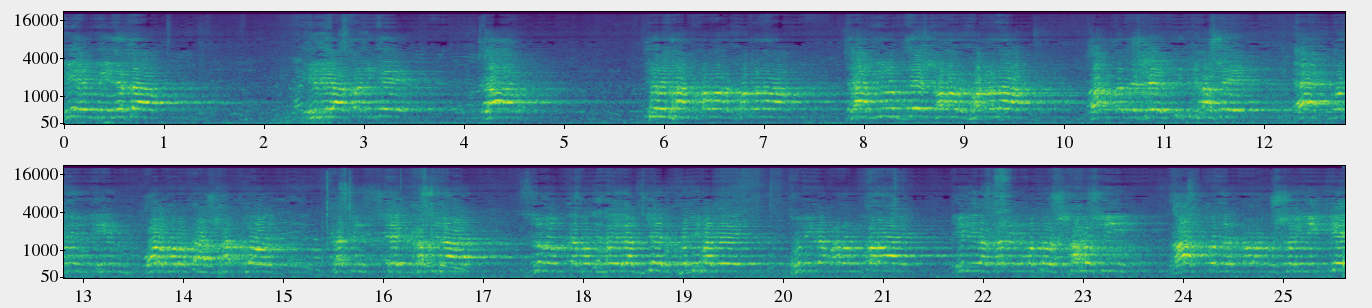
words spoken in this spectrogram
বিএনপি নেতা ইলিয়াস আলীকে যার তিরোধান হওয়ার ঘটনা, যার বিরুদ্ধে সবার ঘটনা ইতিহাসে এক নজিরবিহীন বর্বরতার স্বাক্ষর শেখ হাসিনা জুলুম এবং নৈরাজ্যের প্রতিবাদে ভূমিকা পালন করায় ইলিয়াস আলীর মতো সাহসী রাজপথের নরম সৈনিককে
